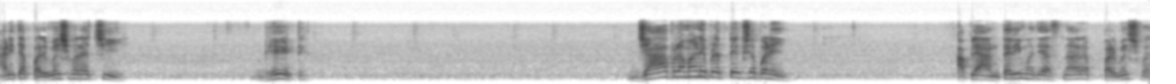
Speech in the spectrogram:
आणि त्या परमेश्वराची भेट ज्याप्रमाणे प्रत्यक्षपणे आपल्या अंतरीमध्ये असणारा परमेश्वर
